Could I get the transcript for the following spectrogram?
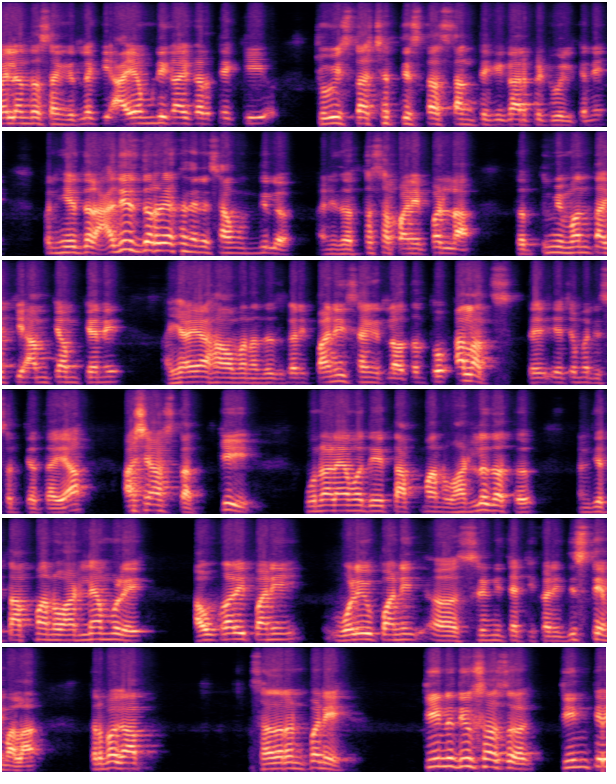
पहिल्यांदा सांगितलं की आय एम डी काय करते की चोवीस तास छत्तीस तास सांगते की गारपीट होईल की नाही. पण हे जर आधीच जर एखाद्याने सांगून दिलं आणि जर तसा पाणी पडला तर तुम्ही म्हणता की अमक्या अमक्याने ह्या या हवामान अंदाजकाने पाणी सांगितलं होता तो आलाच. याच्यामध्ये सत्यता या अशा असतात की उन्हाळ्यामध्ये तापमान वाढलं जातं. आणि ते तापमान वाढल्यामुळे अवकाळी पाणी वळीव पाणी श्रेणी त्या ठिकाणी दिसते मला. तर बघा साधारणपणे तीन दिवसाचं तीन ते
